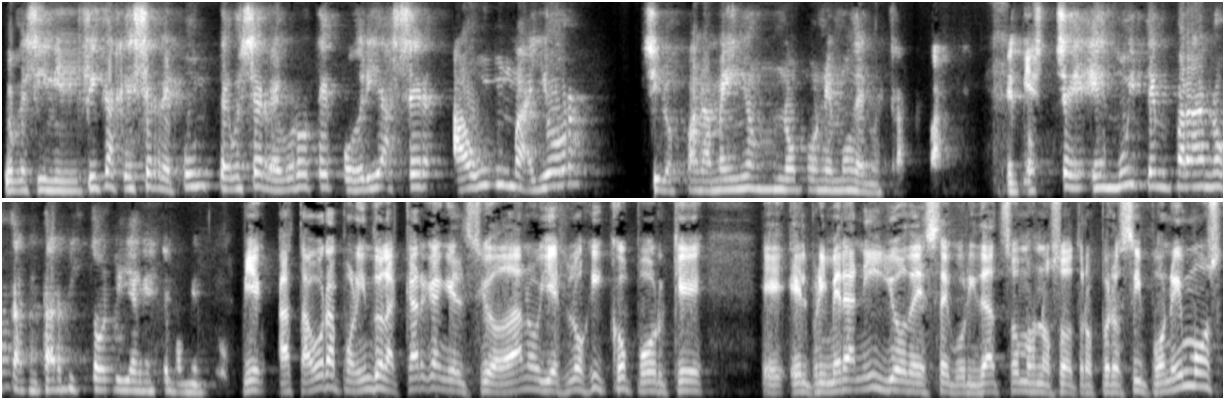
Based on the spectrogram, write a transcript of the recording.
lo que significa que ese repunte o ese rebrote podría ser aún mayor si los panameños no ponemos de nuestra parte. Entonces es muy temprano cantar victoria en este momento. Bien, hasta ahora poniendo la carga en el ciudadano y es lógico porque eh, el primer anillo de seguridad somos nosotros, pero si ponemos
